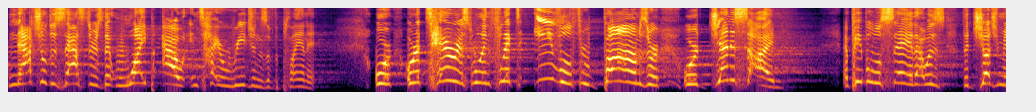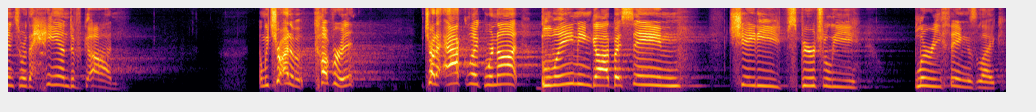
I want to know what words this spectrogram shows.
natural disasters that wipe out entire regions of the planet. Or, or a terrorist will inflict evil through bombs or, or genocide. And people will say that was the judgment or the hand of God. And we try to cover it we try to act like we're not blaming God by saying shady, spiritually blurry things like,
